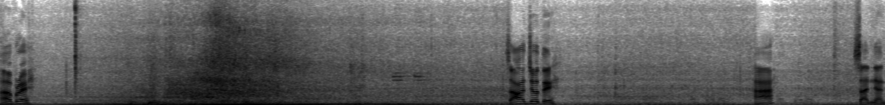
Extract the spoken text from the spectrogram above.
Ah, pre. Saan Jote? Ha? Saan yan?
